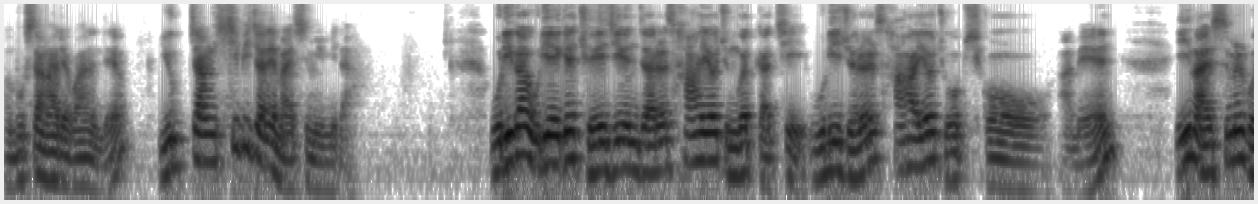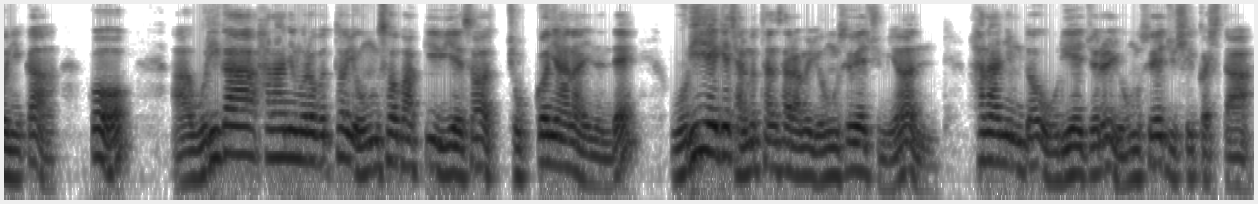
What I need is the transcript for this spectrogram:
묵상하려고 하는데요. 6장 12절의 말씀입니다. 우리가 우리에게 죄 지은 자를 사하여 준 것 같이 우리 죄를 사하여 주옵시고. 아멘. 이 말씀을 보니까 꼭 아, 우리가 하나님으로부터 용서받기 위해서 조건이 하나 있는데 우리에게 잘못한 사람을 용서해 주면 하나님도 우리의 죄를 용서해 주실 것이다.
